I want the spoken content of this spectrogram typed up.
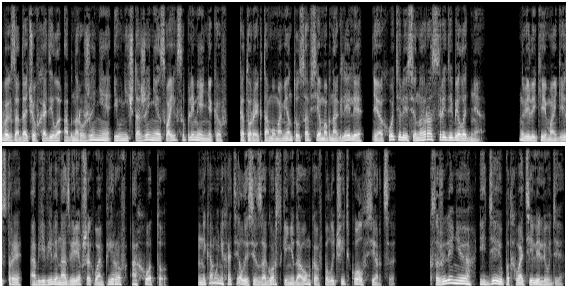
В их задачу входило обнаружение и уничтожение своих соплеменников, которые к тому моменту совсем обнаглели и охотились иной раз среди бела дня. Великие магистры объявили на озверевших вампиров охоту. Никому не хотелось из-за горстки недоумков получить кол в сердце. К сожалению, идею подхватили люди.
